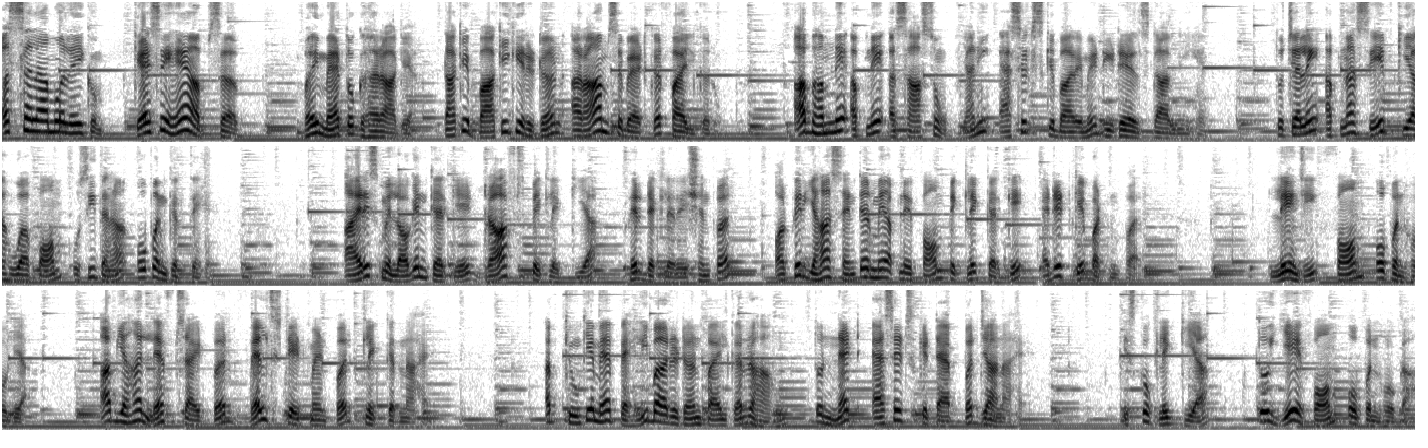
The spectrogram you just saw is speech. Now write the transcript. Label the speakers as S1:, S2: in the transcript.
S1: असलकुम कैसे हैं आप सब? भाई, मैं तो घर आ गया, ताकि बाकी के रिटर्न आराम से बैठकर फ़ाइल करूँ। अब हमने अपने असासों, यानी एसेट्स के बारे में डिटेल्स डालनी है। तो चलें, अपना सेव किया हुआ फॉर्म उसी तरह ओपन करते हैं। आयरिस में लॉगिन करके ड्राफ्ट पे क्लिक किया, फिर डिक्लेरेशन पर, और फिर यहाँ सेंटर में अपने फॉर्म पे क्लिक करके एडिट के बटन पर। लें जी फॉर्म ओपन हो गया। अब यहाँ लेफ़्ट साइड पर वेल्थ स्टेटमेंट पर क्लिक करना है। अब क्योंकि मैं पहली बार रिटर्न फ़ाइल कर रहा हूँ तो नेट एसेट्स के टैब पर जाना है। इसको क्लिक किया तो ये फॉर्म ओपन होगा।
